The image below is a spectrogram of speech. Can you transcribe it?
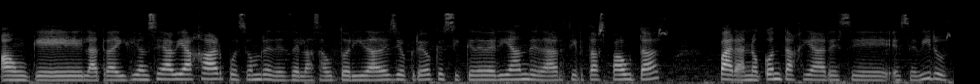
aunque la tradición sea viajar, pues hombre, desde las autoridades yo creo que sí que deberían de dar ciertas pautas para no contagiar ese, ese virus.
